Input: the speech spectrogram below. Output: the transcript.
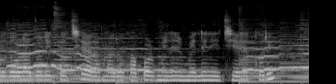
ও দৌড়াদৌড়ি করছে আর আমারও কাপড় মেলে মেলে নিচে করি করে।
